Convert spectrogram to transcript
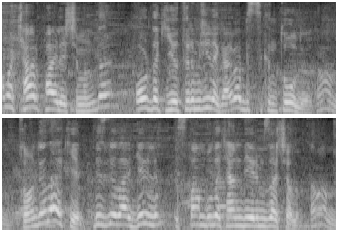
Ama kar paylaşımında oradaki yatırımcıyla galiba bir sıkıntı oluyor tamam mı? Sonra diyorlar ki biz diyorlar gelelim İstanbul'da kendi yerimizi açalım tamam mı?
